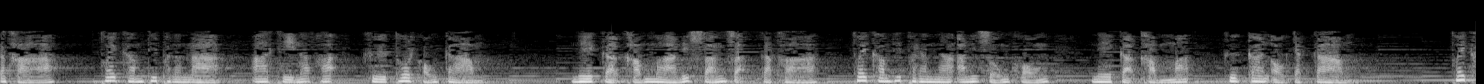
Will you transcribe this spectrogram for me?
กถา ถ้อยคำที่พรรณนาอาทีนภะคือโทษของกาม เนกะขมมานิสังสกถา ถ้อยคำที่พรรณนาอนิสงของเนกะขมมะ คือการออกจากกาม ถ้อยค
